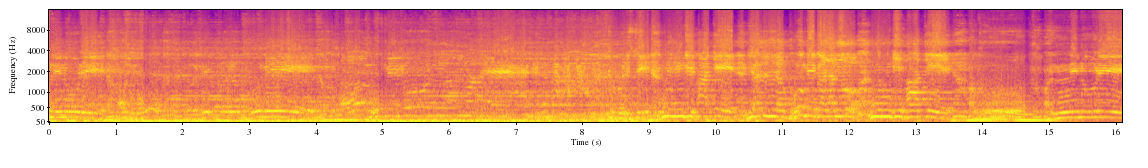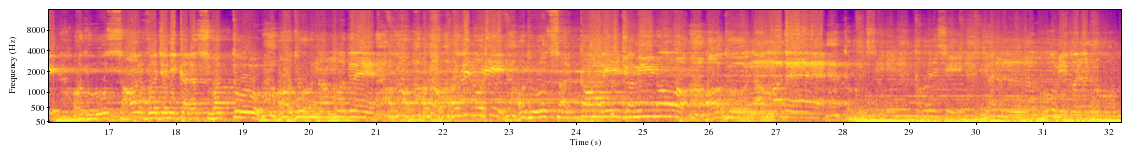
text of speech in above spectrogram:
ಅಲ್ಲಿ ನೋಡಿ. ಅದು ಭೂಮಿ ನುಂಗಿ ಹಾಕಿ ಎಲ್ಲ ಭೂಮಿಗಳನ್ನು ನುಂಗಿ ಹಾಕಿ. ಅದು ಅಲ್ಲಿ ನೋಡಿ, ಅದು ಸಾರ್ವಜನಿಕರ ಸ್ವತ್ತು, ಅದು ನಮ್ಮದೇ. ಅದು ಅದು ಅಲ್ಲಿ ನೋಡಿ, ಅದು ಸರ್ಕಾರಿ ಜಮೀನು, ಅದು ನಮ್ಮದೇ. ಎಲ್ಲ ಭೂಮಿಗಳನ್ನು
